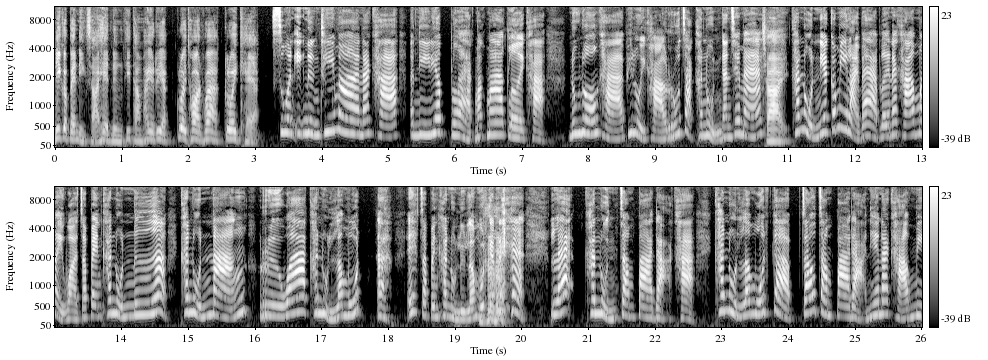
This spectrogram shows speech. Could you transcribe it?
นี่ก็เป็นอีกสาเหตุหนึ่งที่ทำให้เรียกกล้วยทอดว่ากล้วยแขก ส่วนอีกหนึ่งที่มานะคะ อันนี้เนี่ยแปลกมากๆเลยค่ะ น้องๆค่ะพี่หลุยค่ะรู้จักขนุนกันใช่ไหมใช่ ขนุนเนี่ยก็มีหลายแบบเลยนะคะ ไม่ว่าจะเป็นขนุนเนื้อ ขนุนหนัง หรือว่าขนุนละมุดอะเอ๊ะจะเป็นขนุนหรือละมุดกันแน่ และ ขนุนจำปาดะค่ะ ขนุนละมุดกับเจ้าจำปาดะเนี่ยนะคะมี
